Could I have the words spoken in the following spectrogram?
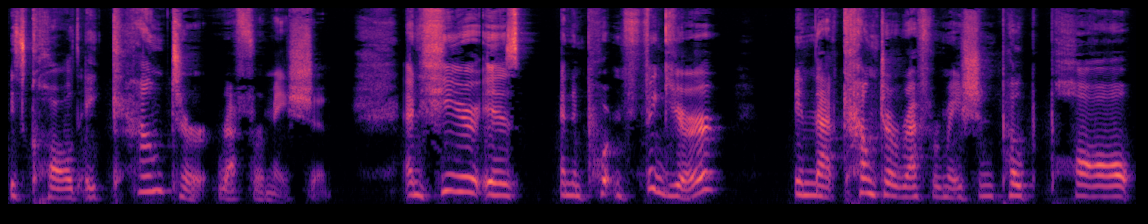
is called a counter-reformation. And here is an important figure in that counter-reformation, Pope Paul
